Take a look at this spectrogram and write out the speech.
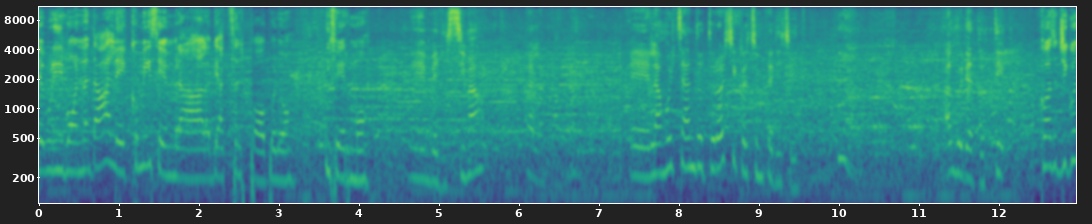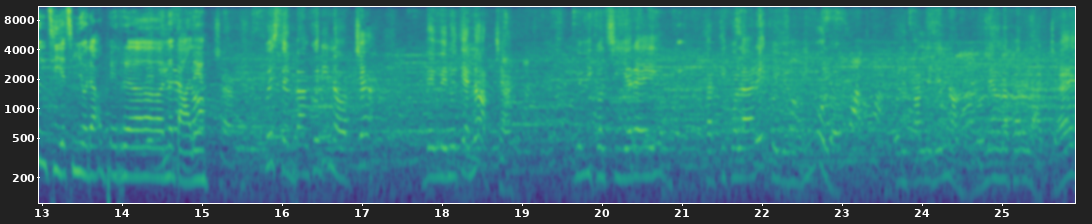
Tanti auguri di buon Natale e come vi sembra la piazza del Popolo di Fermo? È bellissima. Bella proprio. E la mulțean tuturor și Crăciun fericit. Auguri a tutti. Cosa ci consiglia signora per eh, Natale? Questo è il banco di Norcia, benvenuti a Norcia. Io vi consiglierei in particolare i coglioni di volo o le palle del nonno, non è una parolaccia, eh?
